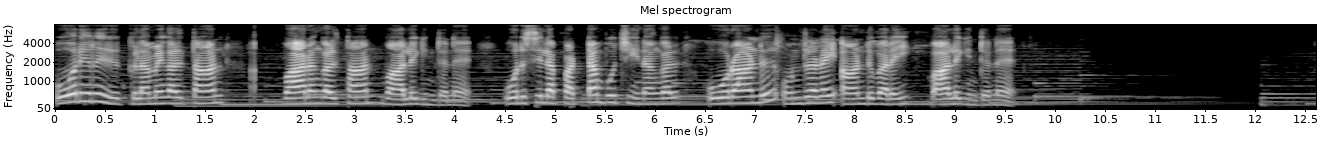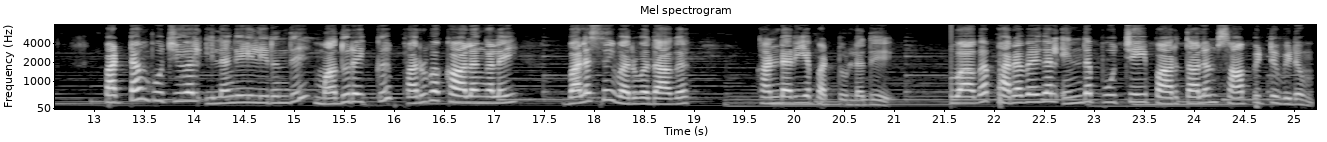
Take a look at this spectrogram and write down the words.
ஓரிரு கிழமைகள் தான் வாரங்கள் தான் வாழுகின்றன. ஒரு சில பட்டாம்பூச்சி இனங்கள் ஓராண்டு ஒன்றரை ஆண்டு வரை வாழுகின்றன. பட்டாம்பூச்சிகள் இலங்கையிலிருந்து மதுரைக்கு பருவ காலங்களை வலசை வருவதாக கண்டறியப்பட்டுள்ளது. பொதுவாக பறவைகள் எந்த பூச்சியை பார்த்தாலும் சாப்பிட்டு விடும்.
